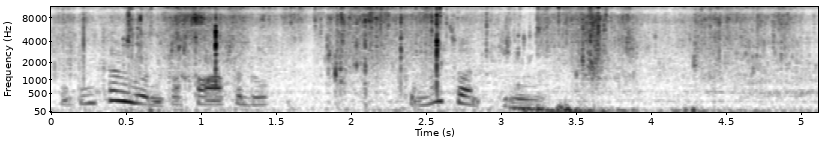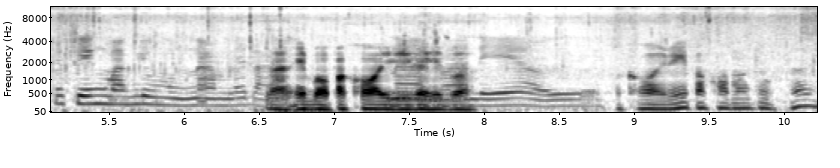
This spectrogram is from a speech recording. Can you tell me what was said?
เปิดทั้งเครื่องหลุนปลาคอปลาดุกถึงมันสนอืมก็เก่งมากอยู่หมองน้ำหลายๆน่าให้บอกปลาคอยดีเลยเห็นบ่มาแล้วเออปลาคอยนี่ปลาคอยมันถูกเพิ่ม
